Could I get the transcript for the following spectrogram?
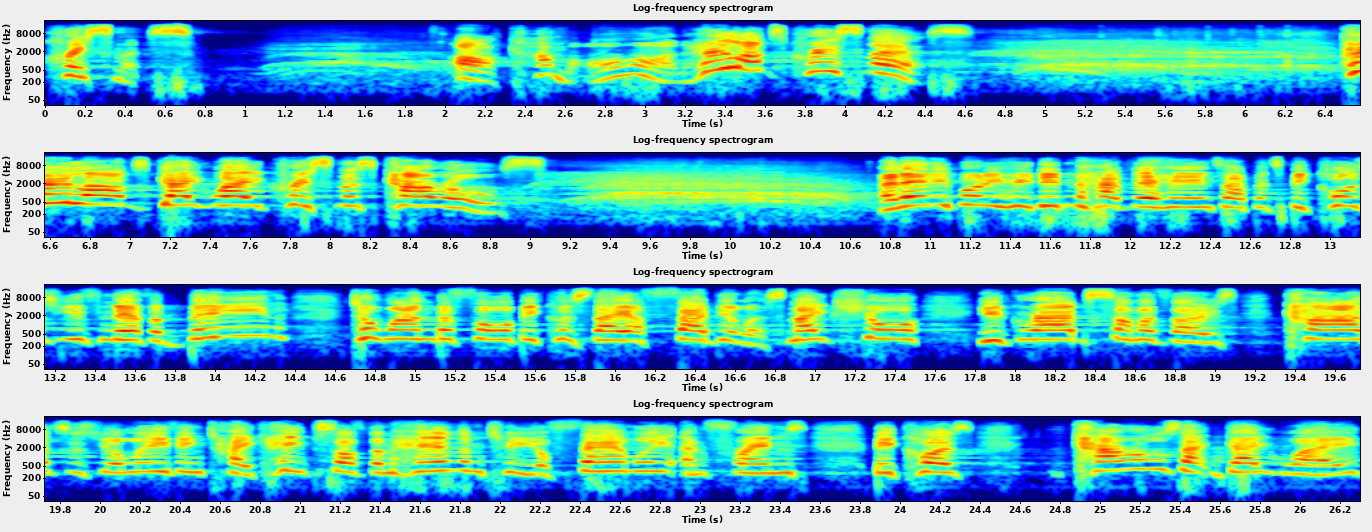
Christmas? Oh, come on. Who loves Christmas? Who loves Gateway Christmas carols? And anybody who didn't have their hands up, it's because you've never been to one before because they are fabulous. Make sure you grab some of those cards as you're leaving, take heaps of them, hand them to your family and friends because Carols at Gateway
